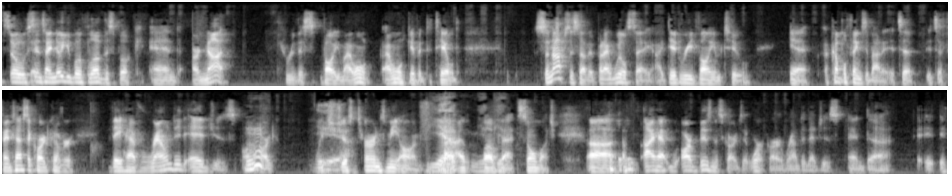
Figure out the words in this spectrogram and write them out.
So since I know you both love this book and are not through this volume, I won't I won't give a detailed synopsis of it, but I will say I did read volume two. Yeah, a couple things about it. It's a it's a fantastic hardcover. They have rounded edges on hard, which Yeah. just turns me on. Yeah, I yep, love yep. that so much. Uh, I have our business cards at work are rounded edges, and uh, it, it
